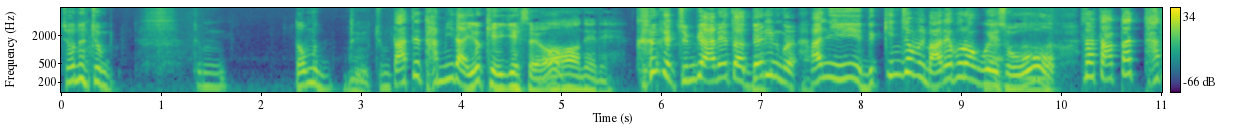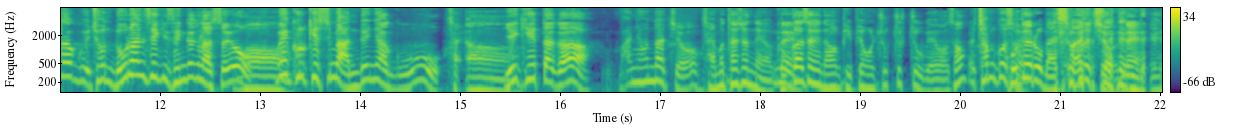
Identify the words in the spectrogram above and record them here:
저는 좀좀 좀 너무 음. 좀 따뜻합니다. 이렇게 얘기했어요. 어, 네네. 그렇게 준비 안 했다 때리는 거야. 아니 느낀 점을 말해보라고 해서 어. 나 따뜻하다고요. 전 노란색이 생각났어요. 어. 왜 그렇게 쓰면 안 되냐고 자, 어. 얘기했다가 많이 혼났죠. 잘못하셨네요. 네. 교과서에 나온 비평을 쭉쭉쭉 외워서 참고서 그대로 말씀하셨어야 그렇죠. 되는데 네.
